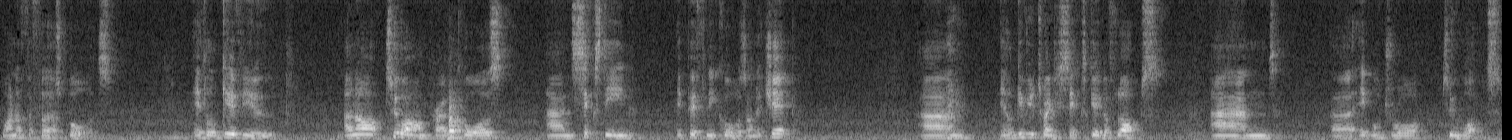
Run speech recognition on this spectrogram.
one of the first boards. It'll give you an two ARM Pro cores and 16 Epiphany cores on a chip. Um, it'll give you 26 gigaflops and uh, it will draw 2 watts.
